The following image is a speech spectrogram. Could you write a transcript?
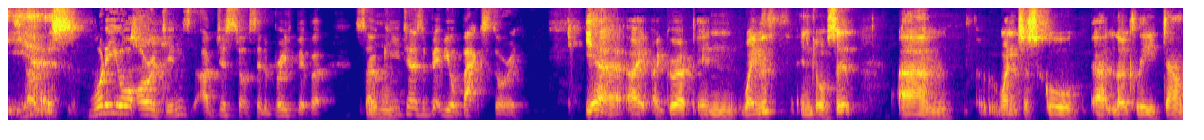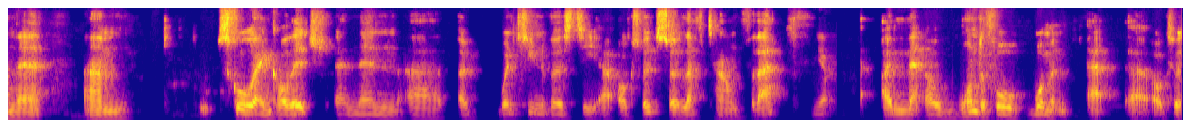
Yes. So what are your origins? I've just sort of said a brief bit, but so mm-hmm. can you tell us a bit of your backstory? Yeah, I, I grew up in Weymouth in Dorset. Um, went to school uh, locally down there, um, school and college, and then uh, I went to university at Oxford, so left town for that. Yep. I met a wonderful woman at uh, Oxford,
